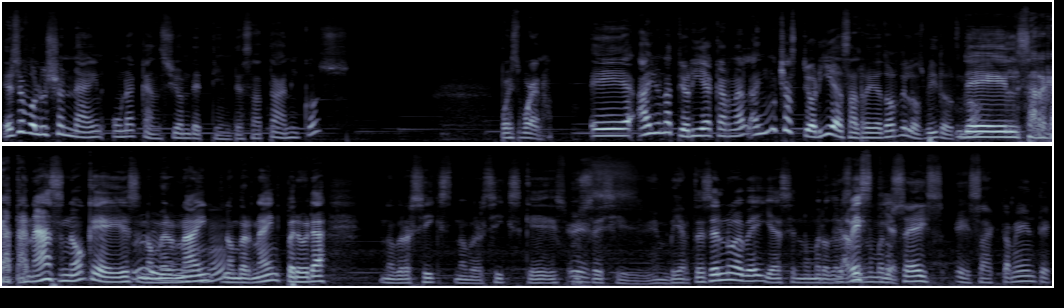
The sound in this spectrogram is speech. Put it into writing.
¿es Revolution 9 una canción de tintes satánicos? Pues bueno, eh, hay una teoría, carnal, hay muchas teorías alrededor de los Beatles, ¿no? Del Sargatanás, ¿no? Que es number nine, Ujú. number nine, pero era number six, number six, que es, pues, Es- si inviertes el 9, ya es el número de Es la el bestia. número 6, exactamente.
